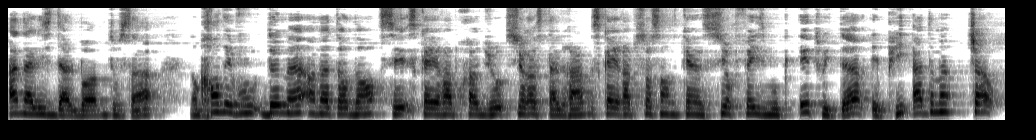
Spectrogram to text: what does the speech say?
Analyse d'album, tout ça. Donc rendez-vous demain. En attendant, c'est Skyrap Radio sur Instagram, Skyrap75 sur Facebook et Twitter. Et puis à demain. Ciao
